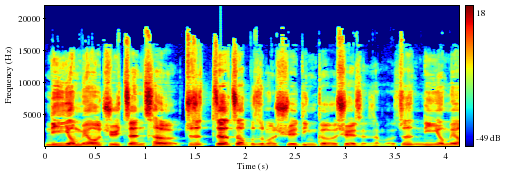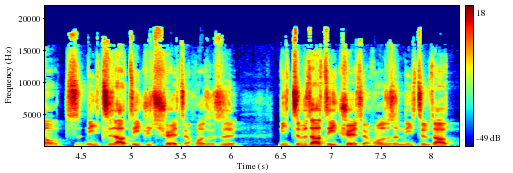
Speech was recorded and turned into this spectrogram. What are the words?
你有没有去侦测？就是这这不是什么薛丁格确诊什么？就是你有没有知？你知道自己去确诊，或者是你知不知道自己确诊，或者是你知不知道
